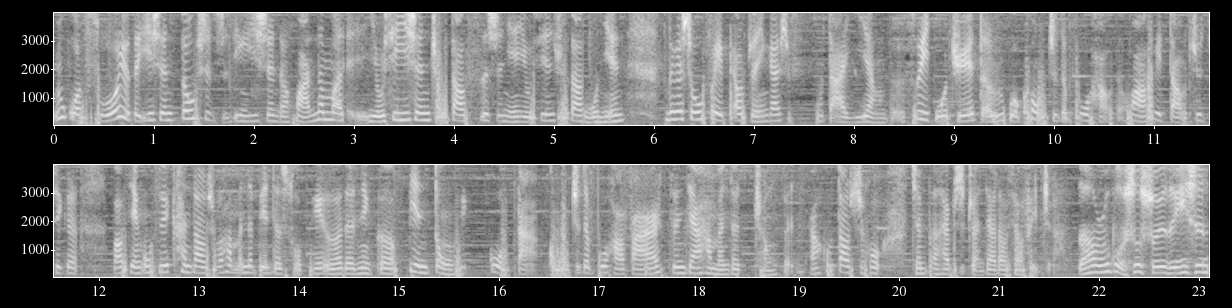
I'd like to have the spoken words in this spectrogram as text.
如果所有的医生都是指定医生的话，那么有些医生出道四十年，有些人出道五年，那个收费标准应该是不大一样的。所以我觉得，如果控制的不好的话，会导致这个保险公司会看到说他们那边的索赔额的那个变动会。过大控制的不好，反而增加他们的成本，然后到时候成本还不是转嫁到消费者。然后如果说所有的医生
